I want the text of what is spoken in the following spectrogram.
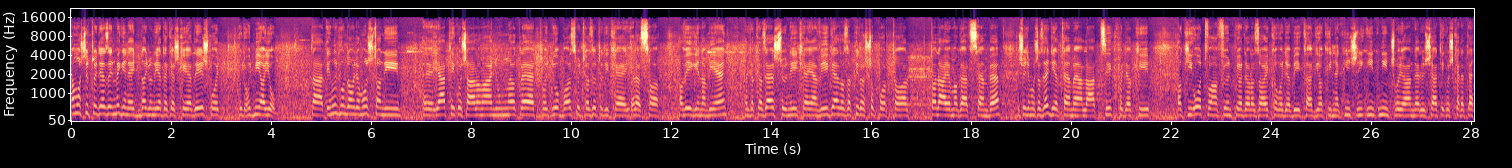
Na most itt, hogy ez egy megint egy nagyon érdekes kérdés, hogy, hogy, hogy mi a jobb. Tehát én úgy gondolom, hogy a mostani játékos állományunknak lehet, hogy jobb az, hogyha az ötödik hely lesz a, a végén a miénk, hogy aki az első négy helyen végez, az a piros csoporttal találja magát szembe, és ugye most az egyértelműen látszik, hogy aki aki ott van fönt például az Ajka vagy a BKG, akinek nincs, nincs olyan erős játékos kerete,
